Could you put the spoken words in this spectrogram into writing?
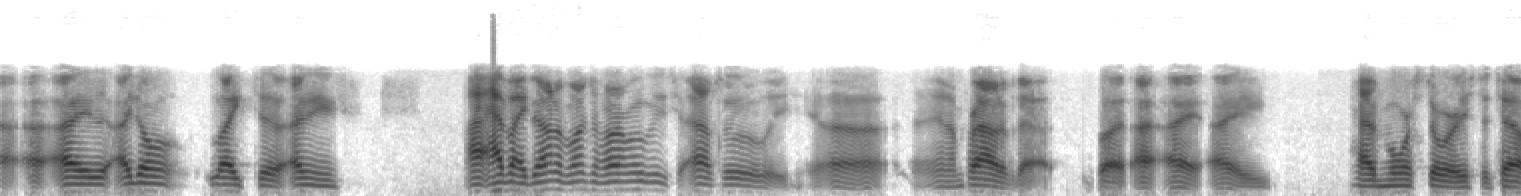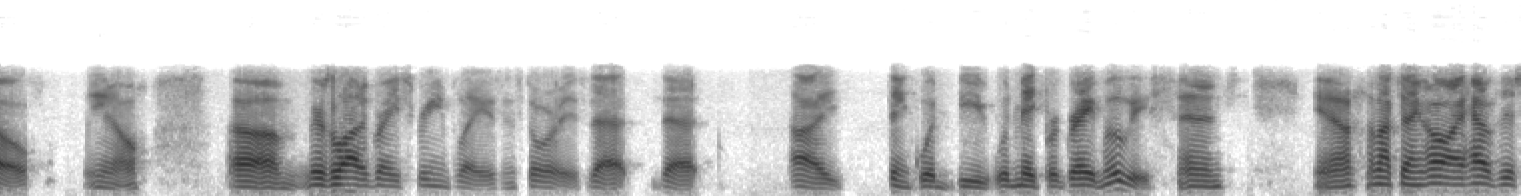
I I I don't like to. I mean. I, have I done a bunch of horror movies? Absolutely, uh, and I'm proud of that but I, I I have more stories to tell. You know, um, there's a lot of great screenplays and stories that that I think would be would make for great movies. And you know, I'm not saying oh I have this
